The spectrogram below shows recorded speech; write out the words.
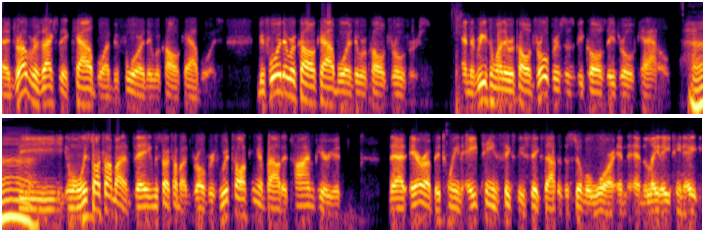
a drover is actually a cowboy before they were called cowboys. Before they were called cowboys, they were called drovers. And the reason why they were called drovers is because they drove cattle. Ah. The when we start talking about they, we start talking about drovers. We're talking about a time period, that era between 1866 after the Civil War and, and the late 1880s.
